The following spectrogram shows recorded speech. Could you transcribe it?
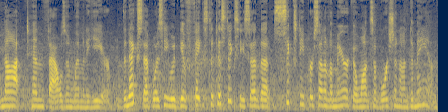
not 10,000 women a year. The next step was he would give fake statistics. He said that 60% of America wants abortion on demand.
